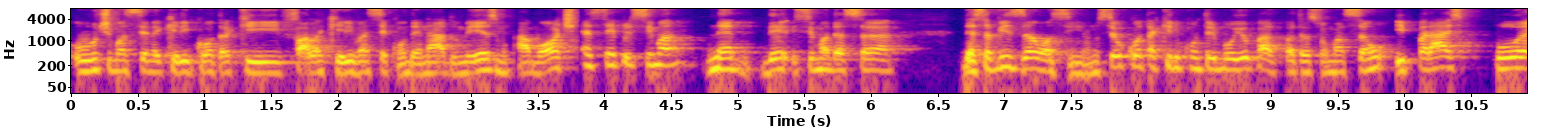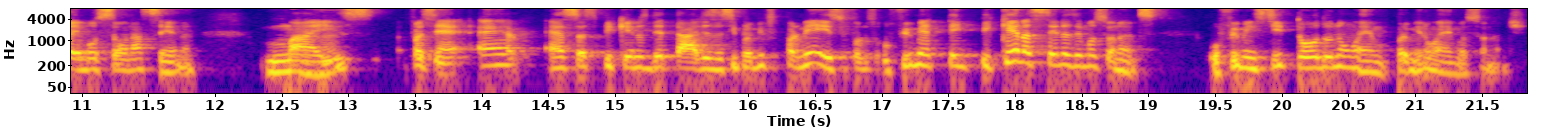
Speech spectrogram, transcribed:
última cena que ele encontra que fala que ele vai ser condenado mesmo à morte, é sempre em cima, né, de, em cima dessa, dessa visão, assim. Eu não sei o quanto aquilo contribuiu para a transformação e para expor a emoção na cena, mas. Uhum assim, é, é, esses pequenos detalhes, assim, para mim, para mim é isso. O filme é, tem pequenas cenas emocionantes o filme em si todo não é, para mim não é emocionante.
